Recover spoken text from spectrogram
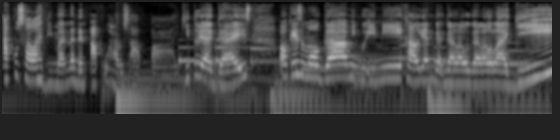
aku salah di mana dan aku harus apa. Gitu ya guys. Oke semoga minggu ini kalian gak galau-galau lagi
